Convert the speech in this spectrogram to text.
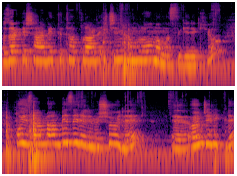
Özellikle şerbetli tatlılarda içinin hamur olmaması gerekiyor. O yüzden ben bezelerimi şöyle ee, öncelikle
